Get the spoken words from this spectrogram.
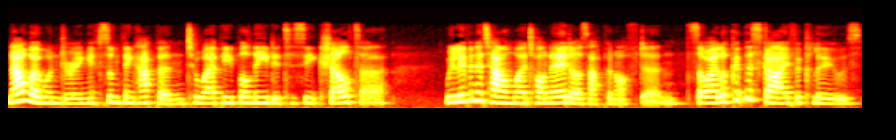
Now we're wondering if something happened to where people needed to seek shelter. We live in a town where tornadoes happen often, so I look at the sky for clues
